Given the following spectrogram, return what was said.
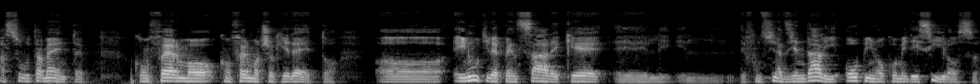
Assolutamente, confermo, confermo ciò che hai detto. Uh, è inutile pensare che eh, le, le, funzioni aziendali opinino come dei silos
